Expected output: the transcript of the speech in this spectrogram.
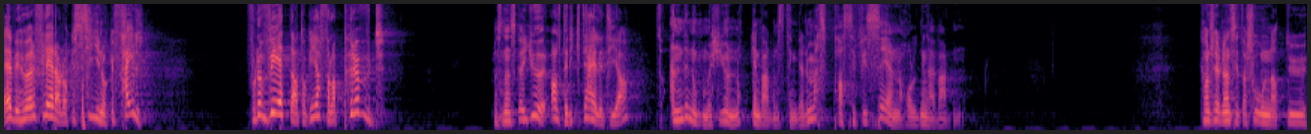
Jeg vil høre flere av dere si noe feil. For da vet jeg at dere iallfall har prøvd. Når en skal gjøre alt riktig hele tida, så ender en opp med å ikke gjøre noen verdens ting. Det er den mest passifiserende holdninga i verden. Kanskje er det den situasjonen at du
